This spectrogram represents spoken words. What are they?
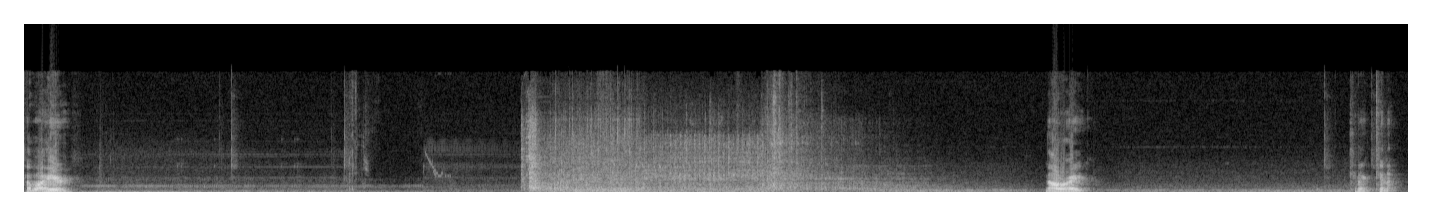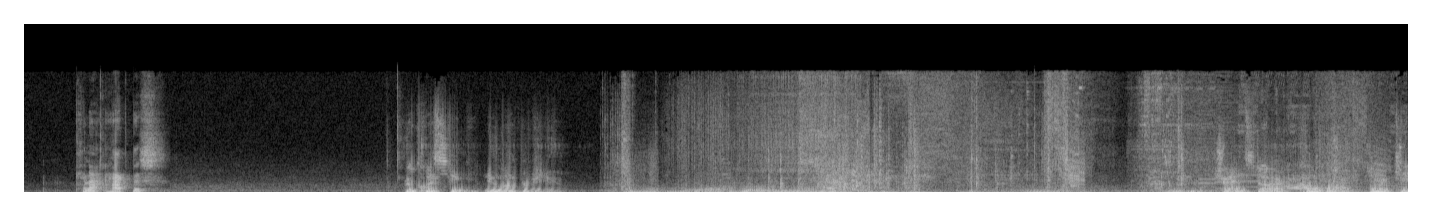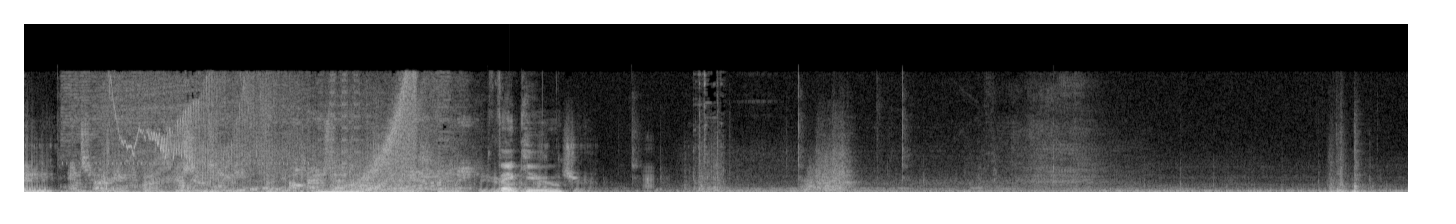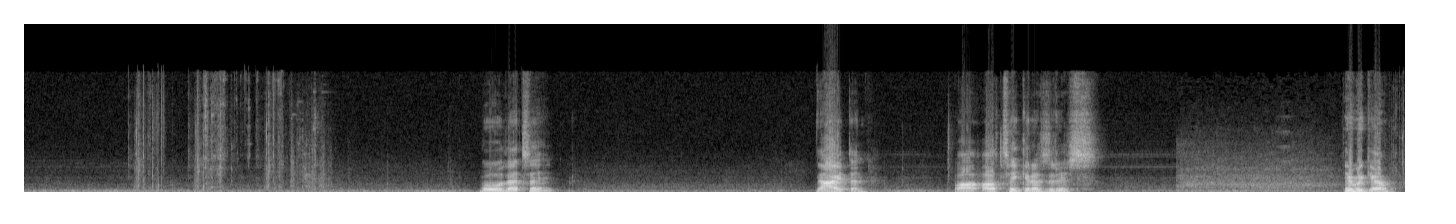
How about here? All right. Can I can I can I hack this? Requesting new operator. TranStar Cobalt 14. Thank you. Whoa, that's it? Alright then. Well, I'll take it as it is. Here we go.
